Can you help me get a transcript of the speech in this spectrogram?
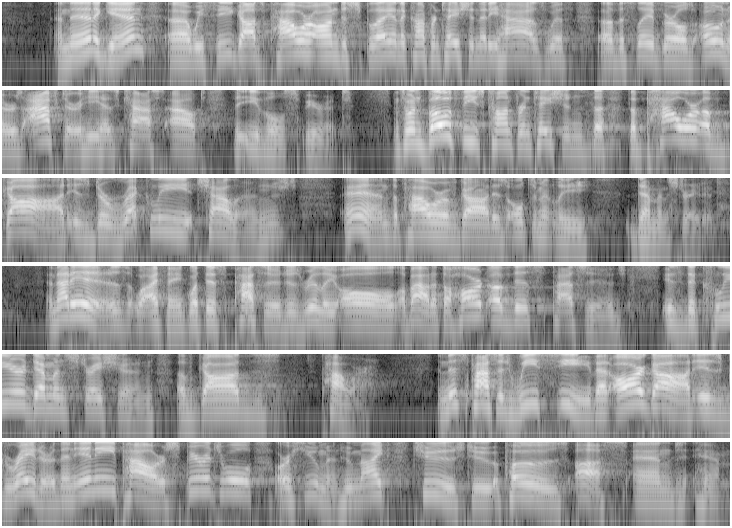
And then again, uh, we see God's power on display in the confrontation that he has with uh, the slave girl's owners after he has cast out the evil spirit. And so, in both these confrontations, the, the power of God is directly challenged and the power of God is ultimately demonstrated. And that is, well, I think, what this passage is really all about. At the heart of this passage is the clear demonstration of God's power. In this passage, we see that our God is greater than any power, spiritual or human, who might choose to oppose us and Him.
